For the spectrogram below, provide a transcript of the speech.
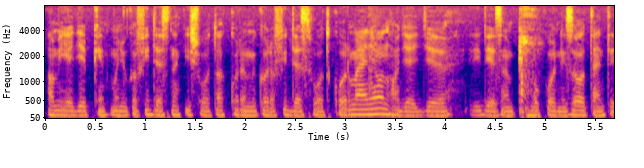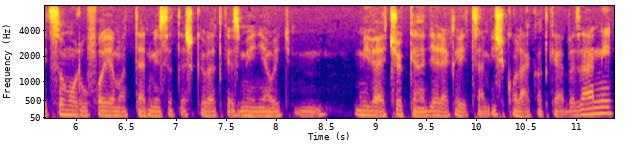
ami egyébként mondjuk a Fidesznek is volt akkor, amikor a Fidesz volt kormányon, hogy egy idézem Pokorni Zoltánt, egy szomorú folyamat természetes következménye, hogy mivel csökken a gyereklétszám, iskolákat kell bezárni.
